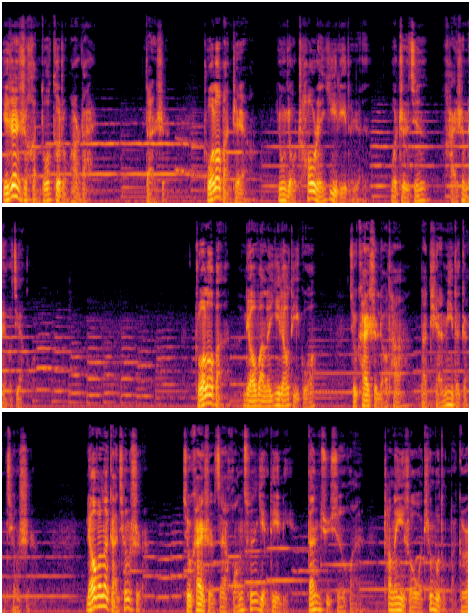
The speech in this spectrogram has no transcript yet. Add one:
也认识很多各种二代，但是卓老板这样拥有超人毅力的人，我至今还是没有见过。卓老板聊完了医疗帝国，就开始聊他那甜蜜的感情史。聊完了感情史，就开始在黄村野地里单曲循环唱了一首我听不懂的歌。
